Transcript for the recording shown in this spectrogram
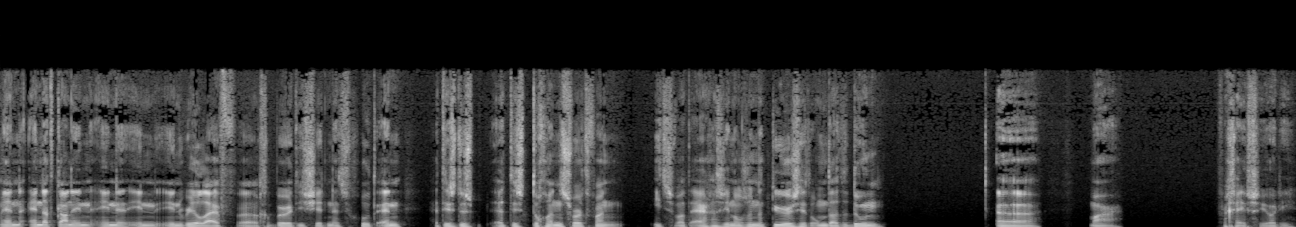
En, en dat kan in, in, in, in real life eh, gebeurt die shit net zo goed. En het is dus het is toch een soort van iets wat ergens in onze natuur zit om dat te doen. Eh, maar vergeef ze, Jordi.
